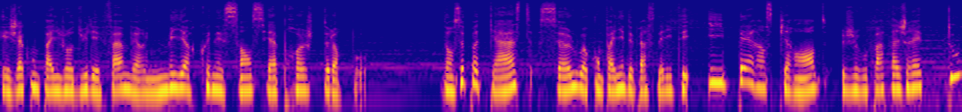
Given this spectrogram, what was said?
et j'accompagne aujourd'hui les femmes vers une meilleure connaissance et approche de leur peau. Dans ce podcast, seul ou accompagné de personnalités hyper inspirantes, je vous partagerai tout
